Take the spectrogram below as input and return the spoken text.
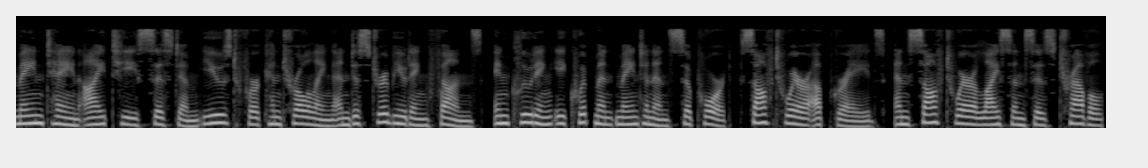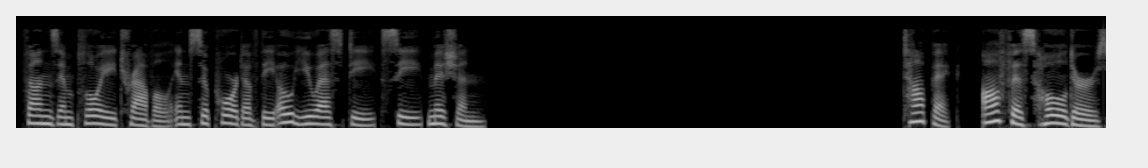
maintain IT system used for controlling and distributing funds, including equipment maintenance support, software upgrades, and software licenses Travel – funds employee travel in support of the OUSD mission. Office holders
